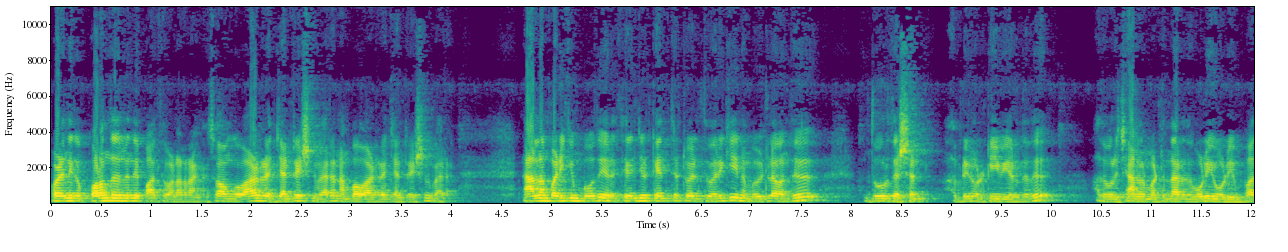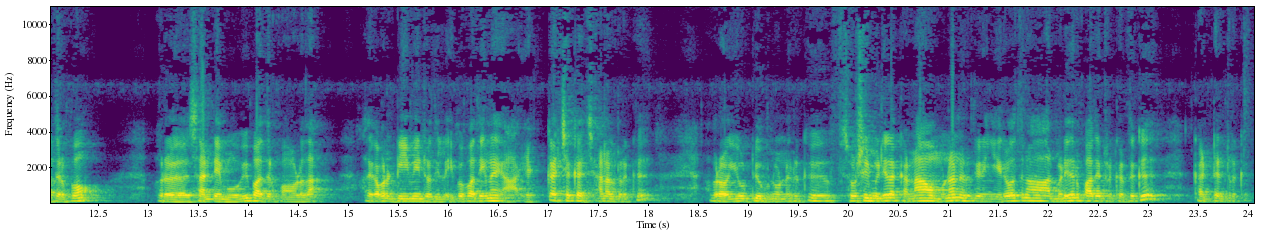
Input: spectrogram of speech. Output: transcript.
குழந்தைங்க பிறந்ததுலேருந்தே பார்த்து வளர்கிறாங்க ஸோ அவங்க வாழ்கிற ஜென்ரேஷன் வேறு நம்ம வாழ்கிற ஜென்ரேஷன் வேறு. நான்லாம் படிக்கும்போது எனக்கு தெரிஞ்சு டென்த்து டுவெல்த் வரைக்கும் நம்ம வீட்டில் வந்து தூர்தர்ஷன் அப்படின்னு ஒரு டிவி இருந்தது. அது ஒரு சேனல் மட்டும்தான் இருந்தது. ஒளியும் ஒளியும் பார்த்துருப்போம். ஒரு சண்டே மூவி பார்த்துருப்போம் அவ்வளோதான் அதுக்கப்புறம் டிவின்றது இல்லை. இப்போ பார்த்தீங்கன்னா எக்கச்சக்க சேனல் இருக்குது அப்புறம் யூடியூப்னு ஒன்று இருக்குது சோஷியல் மீடியாவில் கண்ணா முன்னாடி இருக்குது நீங்கள் இருபத்தி நாலு மணி நேரம் பார்த்துட்டு இருக்கிறதுக்கு கண்டென்ட் இருக்குது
